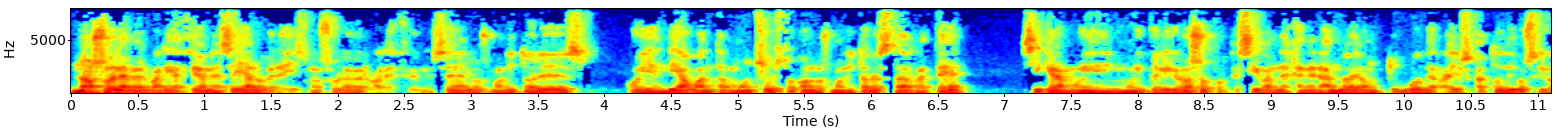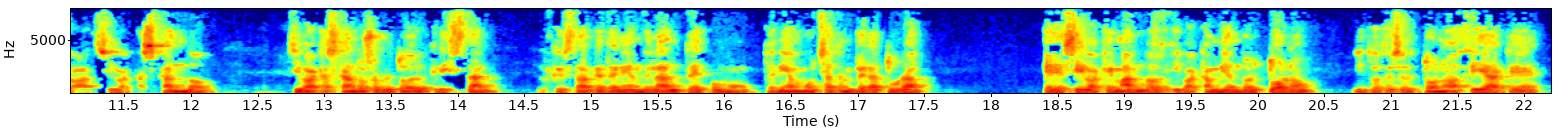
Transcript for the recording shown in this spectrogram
No suele haber variaciones, ¿eh? ya lo veréis, no suele haber variaciones. Los monitores hoy en día aguantan mucho. Esto con los monitores CRT sí que era muy, muy peligroso porque se iban degenerando, era un tubo de rayos catódicos, iba, se iba cascando, se iba cascando sobre todo el cristal. El cristal que tenían delante, como tenían mucha temperatura, eh, se iba quemando, iba cambiando el tono y entonces el tono hacía que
